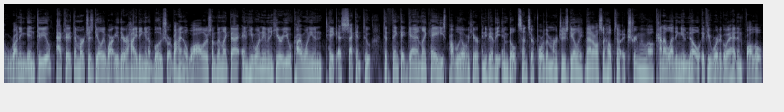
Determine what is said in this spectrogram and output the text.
running into you. Activate the Murch's ghillie while either hiding in a bush or behind a wall or something like that, and he won't even hear you. Probably won't even take a second to to think again, like, hey, he's probably over here. And if you have the inbuilt sensor for the Murch's ghillie, that also helps out extremely well. Kind of letting you know if you were to go ahead and follow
